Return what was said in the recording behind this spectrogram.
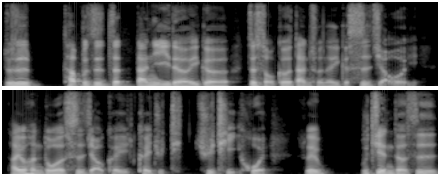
就是。它不是这单一的一个这首歌单纯的一个视角而已，它有很多的视角可以可以去体去体会，所以不见得是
